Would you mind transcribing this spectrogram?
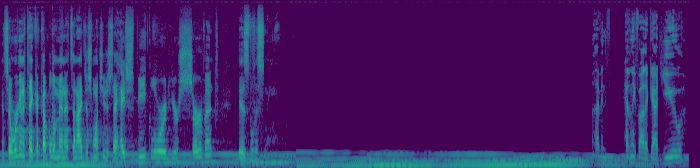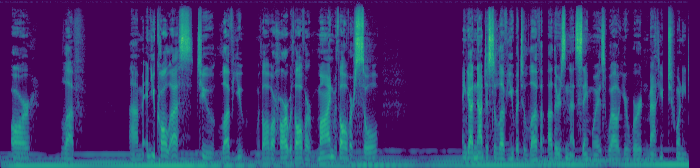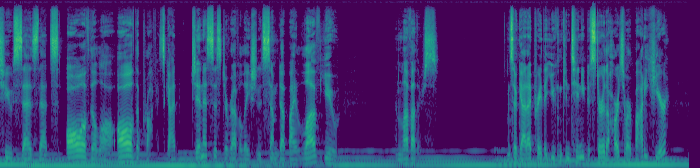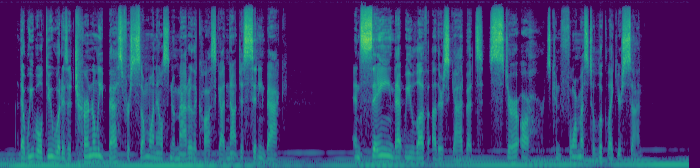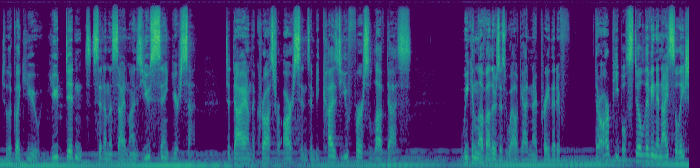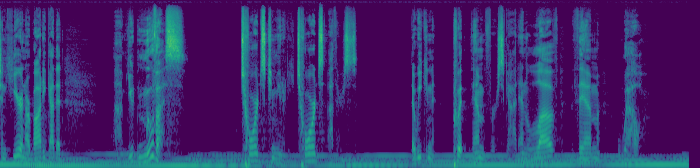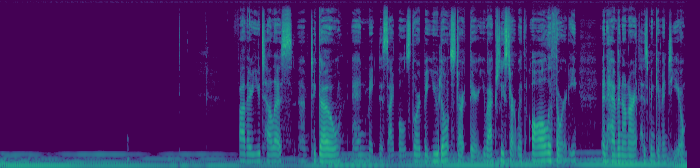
And so we're going to take a couple of minutes, and I just want you to say, Hey, speak, Lord, your servant is listening. Heavenly Father, God, you are love. Um, and you call us to love you with all of our heart, with all of our mind, with all of our soul. And God, not just to love you, but to love others in that same way as well. Your word in Matthew 22 says that all of the law, all of the prophets, God, Genesis to Revelation is summed up by love you and love others. And so, God, I pray that you can continue to stir the hearts of our body here, that we will do what is eternally best for someone else, no matter the cost, God, not just sitting back and saying that we love others, God, but stir our hearts, conform us to look like your son, to look like you. You didn't sit on the sidelines, you sent your son to die on the cross for our sins. And because you first loved us, we can love others as well, God. And I pray that if there are people still living in isolation here in our body, God, that um, you'd move us towards community, towards others, that we can put them first, God, and love them well. Father, you tell us um, to go and make disciples, Lord, but you don't start there. You actually start with all authority in heaven on earth has been given to you.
